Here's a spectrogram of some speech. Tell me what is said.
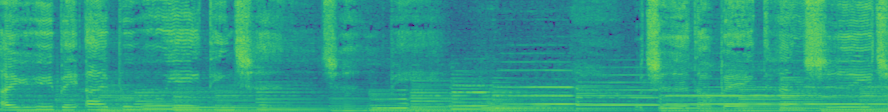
爱与被爱不一定成正比。我知道被疼是一种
